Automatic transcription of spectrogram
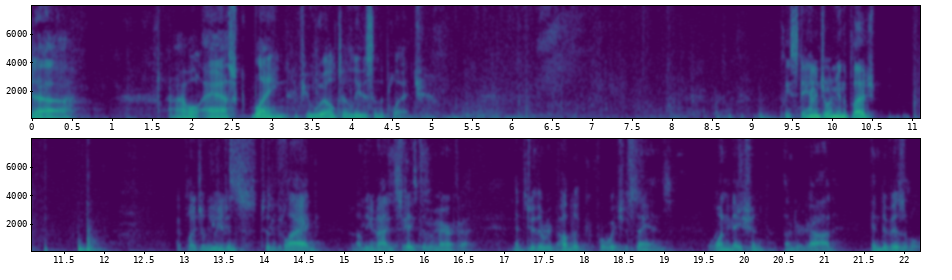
uh, I will ask Blaine, if you will, to lead us in the pledge. Please stand and join me in the pledge. I pledge Allegiance to the flag of the United States of America and to the republic for which it stands, one nation, under God, indivisible,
